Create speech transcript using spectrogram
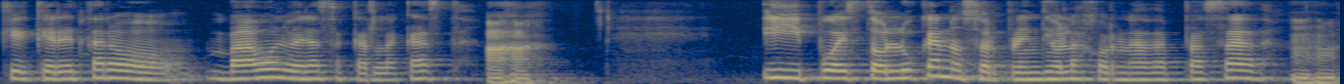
que Querétaro va a volver a sacar la casta. Ajá. Y pues Toluca nos sorprendió la jornada pasada, ujú.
